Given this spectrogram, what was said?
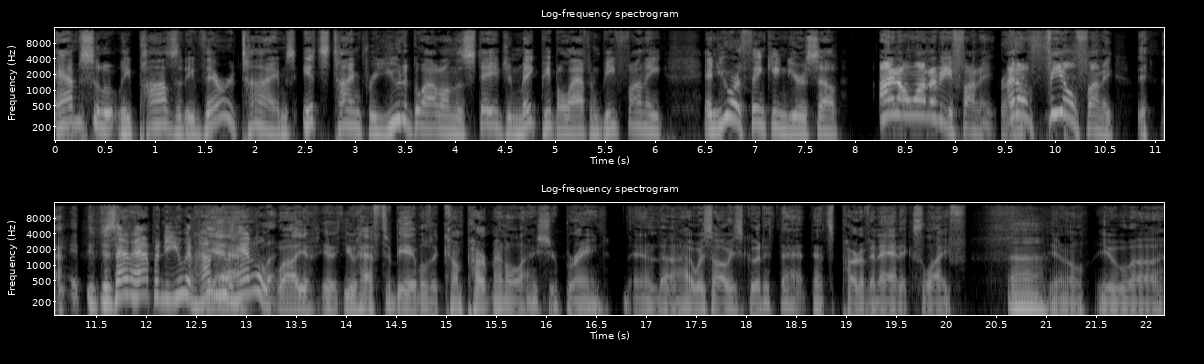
absolutely positive there are times it's time for you to go out on the stage and make people laugh and be funny. And you are thinking to yourself, I don't want to be funny. Right. I don't feel funny. Does that happen to you, and how do you handle it? Well, you you you have to be able to compartmentalize your brain, and uh, I was always good at that. That's part of an addict's life. Uh. you know, you uh,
